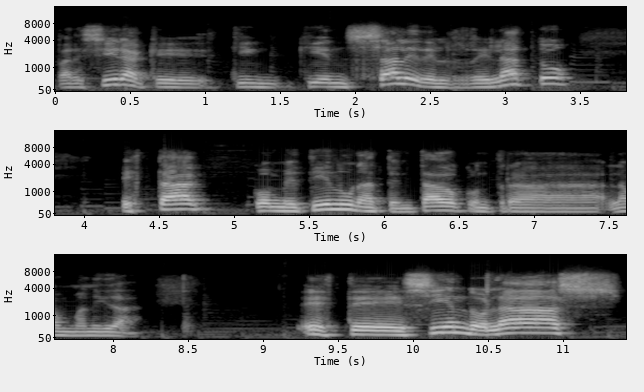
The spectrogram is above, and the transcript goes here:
Pareciera que quien, sale del relato está cometiendo un atentado contra la humanidad. Este, siendo las,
